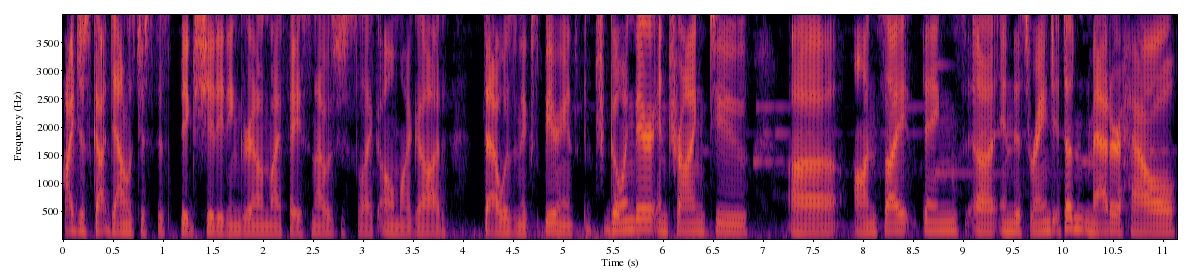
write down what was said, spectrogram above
I just got down with just this big shit eating grin on my face. And I was just like, oh my God, that was an experience. Going there and trying to uh, on site things uh, in this range, it doesn't matter how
